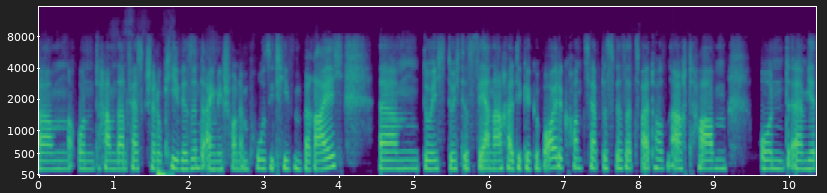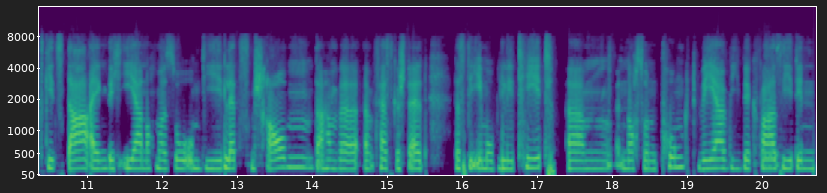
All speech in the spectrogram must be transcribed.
ähm, und haben dann festgestellt, okay, wir sind eigentlich schon im positiven Bereich ähm, durch, durch das sehr nachhaltige Gebäudekonzept, das wir seit 2008 haben und ähm, jetzt geht's da eigentlich eher nochmal so um die letzten Schrauben. Da haben wir äh, festgestellt, dass die E-Mobilität ähm, noch so ein Punkt wäre, wie wir quasi den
